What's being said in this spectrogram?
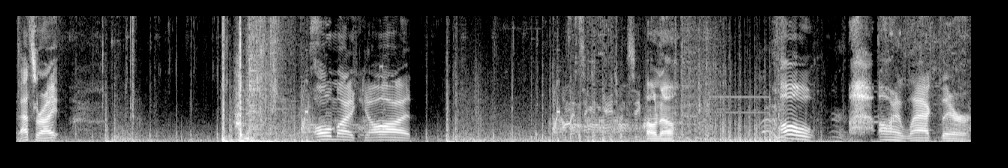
That's right. Oh my god. Oh no. Oh. Oh, I lagged there.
